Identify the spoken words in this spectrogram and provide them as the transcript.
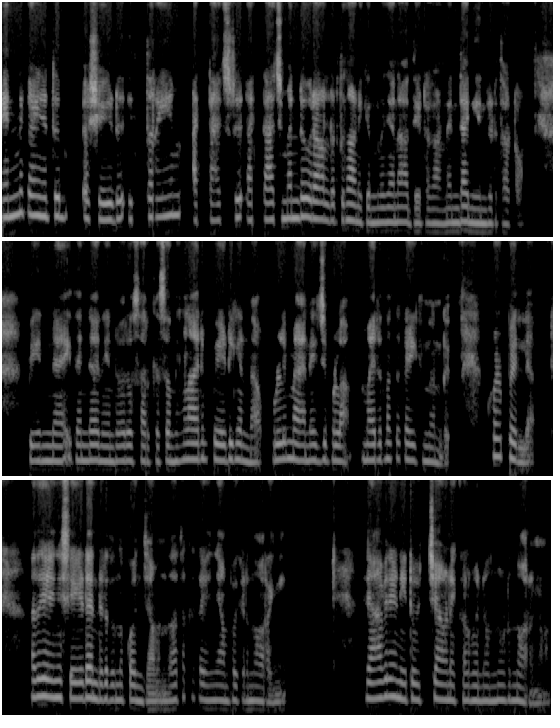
എന്നെ കഴിഞ്ഞിട്ട് ഷെയ്ഡ് ഇത്രയും അറ്റാച്ച്ഡ് അറ്റാച്ച്മെന്റ് ഒരാളുടെ അടുത്ത് കാണിക്കുന്നത് ഞാൻ ആദ്യമായിട്ടാണ് കാണുന്നത്. എന്റെ അനിയന്റെ അടുത്താട്ടോ പിന്നെ ഇതെന്റെ അനിയന്റെ ഓരോ സർക്കസ് നിങ്ങളാരും പേടിക്കണ്ട. പുള്ളി മാനേജബിളാണ് മരുന്നൊക്കെ കഴിക്കുന്നുണ്ട്. കുഴപ്പമില്ല. അത് കഴിഞ്ഞ് ഷെയ്ഡ് എന്റെ അടുത്തുനിന്ന് കൊഞ്ചാൻ വന്നത്. അതൊക്കെ കഴിഞ്ഞ് ഞാൻ പോയി കിടന്ന് ഉറങ്ങി. രാവിലെ എണീറ്റ് ഉച്ചയാവണേക്കാൾ മുന്നേ ഒന്നുകൂടെ ഒന്ന് ഉറങ്ങണം.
